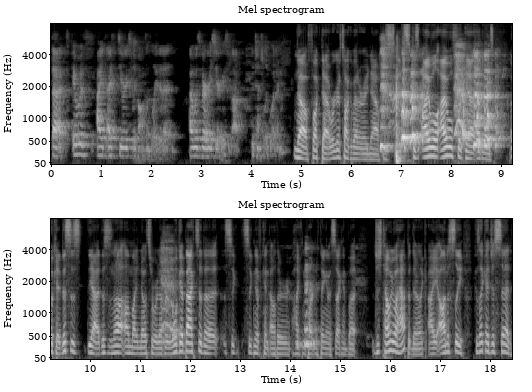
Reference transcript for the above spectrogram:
that it was I, I seriously contemplated it. I was very serious about potentially quitting. No, fuck that. We're gonna talk about it right now because I will I will forget otherwise. Okay, this is yeah, this is not on my notes or whatever. We'll get back to the significant other hiking partner thing in a second, but just tell me what happened there. Like I honestly, because like I just said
